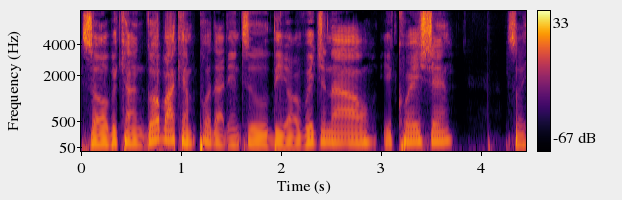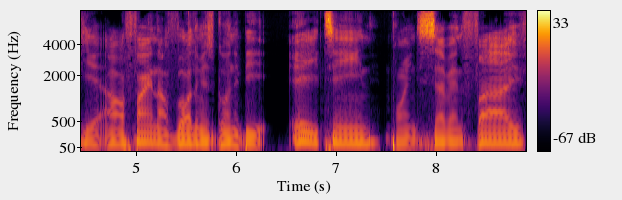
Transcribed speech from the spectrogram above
So we can go back and put that into the original equation. So here our final volume is going to be 18.75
